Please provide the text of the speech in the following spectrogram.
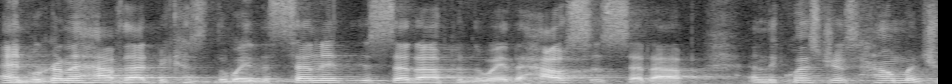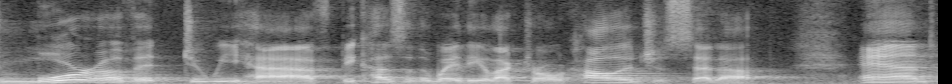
And we're going to have that because of the way the Senate is set up and the way the House is set up. And the question is, how much more of it do we have because of the way the Electoral College is set up? And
